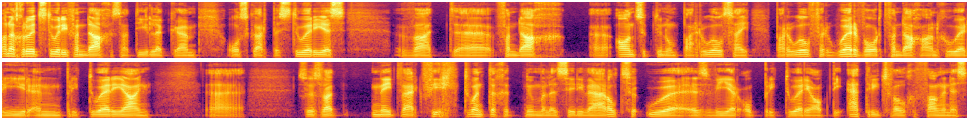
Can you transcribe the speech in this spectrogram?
'n groot storie vandag is natuurlik um, Oscar Pistorius wat uh vandag uh aansoek doen om parol sy parol verhoor word vandag aangehoor hier in Pretoria en uh soos wat netwerk 24 het noem hulle sê die wêreld se oë is weer op Pretoria op die Atteridgeville gevangenis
